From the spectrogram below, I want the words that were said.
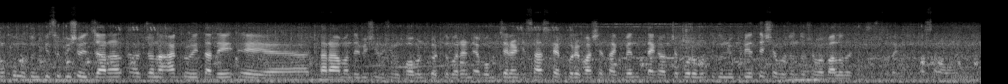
নতুন নতুন কিছু বিষয় জানার জন্য আগ্রহী তাদের তারা আমাদের বেশি বেশি কমেন্ট করতে পারেন এবং চ্যানেলটি সাবস্ক্রাইব করে পাশে থাকবেন। দেখা হচ্ছে পরবর্তী কোনো ভিডিওতে সে পর্যন্ত সবাই ভালো থাকবেন, সুস্থ থাকবেন। আসসালামু আলাইকুম।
